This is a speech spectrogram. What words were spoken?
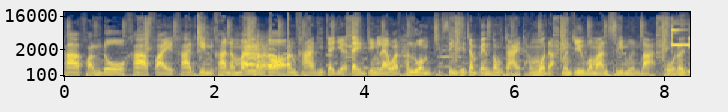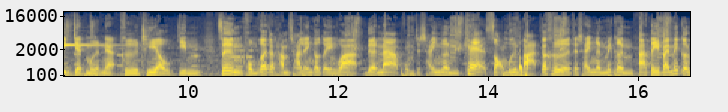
ค่าคอนโด ค่าไฟค่ากินค่าน้ำมันมันก็ค่อนข้างที่จะเยอะแต่จริงๆแล้วอะถ้ารวมสิ่งที่จำเป็นต้องจ่ายทั้งหมดอะมันจะอยู่ประมาณ 40,000 บาทโหแล้วอีก 70,000เนี่ยคือเที่ยวกิน ซึ่งผมก็จะทำชาเลนจ์กับตัวเองว่า เดือนหน้าผมจะใช้เงินแค่20,000 บาท ก็คือจะใช้เงินไม่เกินอาตีไปไม่เกิน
